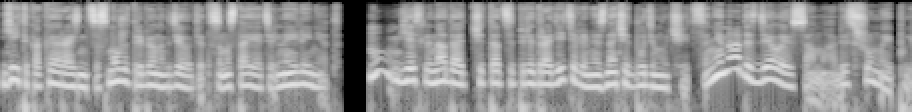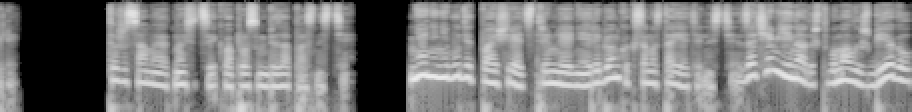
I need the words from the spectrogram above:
Ей-то какая разница, сможет ребенок делать это самостоятельно или нет. Ну, если надо отчитаться перед родителями, значит, будем учиться. Не надо, сделаю сама, без шума и пыли. То же самое относится и к вопросам безопасности. Няня не будет поощрять стремление ребенка к самостоятельности. Зачем ей надо, чтобы малыш бегал,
